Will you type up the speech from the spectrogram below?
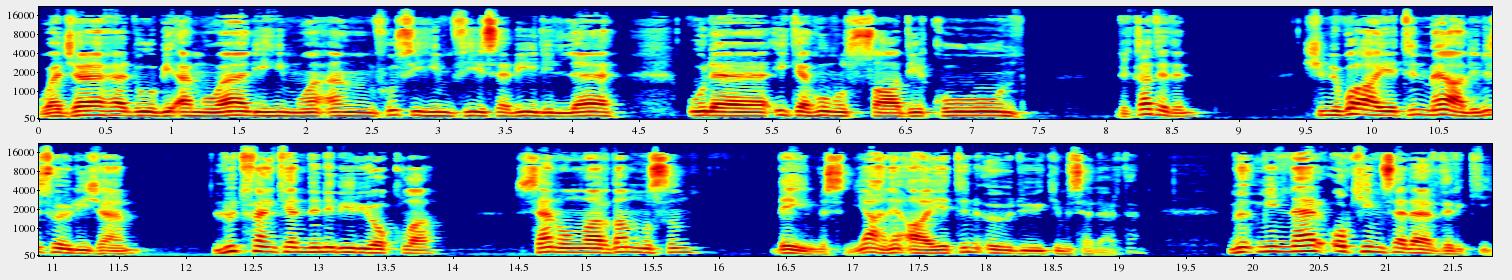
ve cahadû bi emvâlihim ve enfusihim fî sebîlillah ulaike humus sadikûn. Dikkat edin. Şimdi bu ayetin mealini söyleyeceğim. Lütfen kendini bir yokla. Sen onlardan mısın, değil misin? Yani ayetin övdüğü kimselerden. Müminler o kimselerdir ki.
